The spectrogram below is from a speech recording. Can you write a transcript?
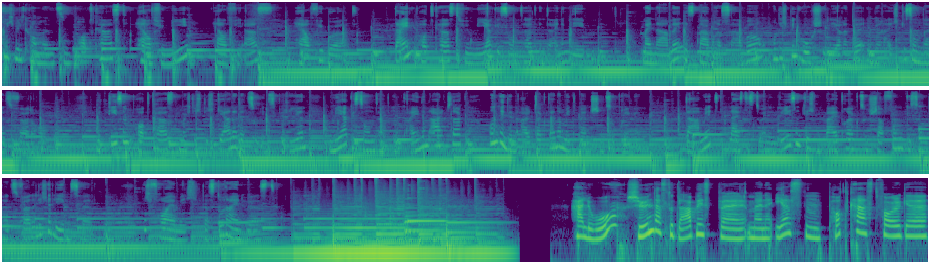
Herzlich willkommen zum Podcast Healthy Me, Healthy Us, Healthy World. Dein Podcast für mehr Gesundheit in deinem Leben. Mein Name ist Barbara Sabo und ich bin Hochschullehrende im Bereich Gesundheitsförderung. Mit diesem Podcast möchte ich dich gerne dazu inspirieren, mehr Gesundheit in deinen Alltag und in den Alltag deiner Mitmenschen zu bringen. Damit leistest du einen wesentlichen Beitrag zur Schaffung gesundheitsförderlicher Lebenswelten. Ich freue mich, dass du reinhörst. Hallo, schön, dass du da bist bei meiner ersten Podcast-Folge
